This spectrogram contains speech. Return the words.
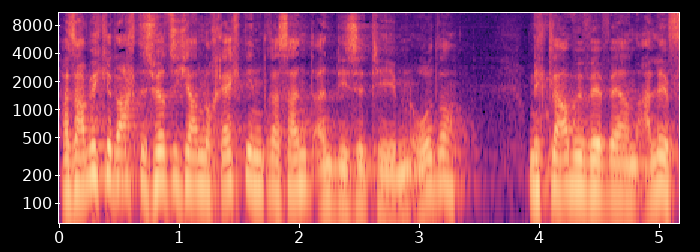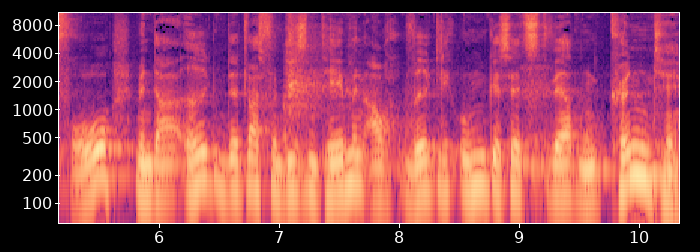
Also habe ich gedacht, das hört sich ja noch recht interessant an, diese Themen, oder? Und ich glaube, wir wären alle froh, wenn da irgendetwas von diesen Themen auch wirklich umgesetzt werden könnte.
